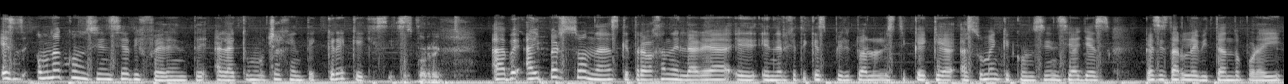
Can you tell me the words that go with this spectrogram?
es una conciencia diferente a la que mucha gente cree que existe. Es correcto. Hay personas que trabajan en el área eh, energética, espiritual, holística y que asumen que conciencia ya es casi estar levitando por ahí.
